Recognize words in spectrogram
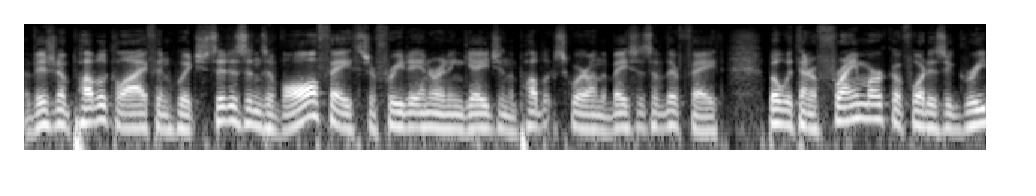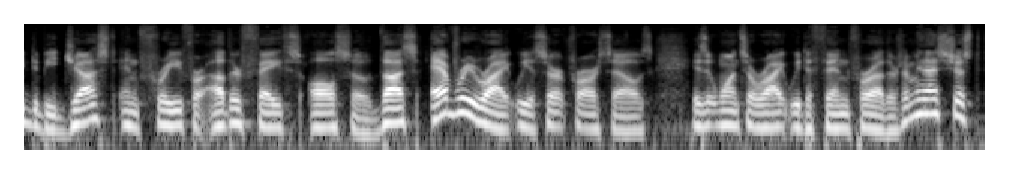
a vision of public life in which citizens of all faiths are free to enter and engage in the public square on the basis of their faith, but within a framework of what is agreed to be just and free for other faiths also. Thus, every right we assert for ourselves is at once a right we defend for others. I mean, that's just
